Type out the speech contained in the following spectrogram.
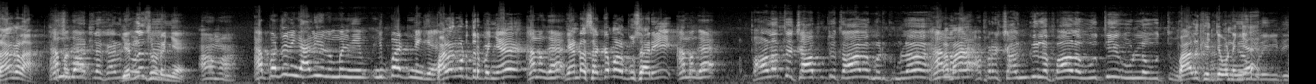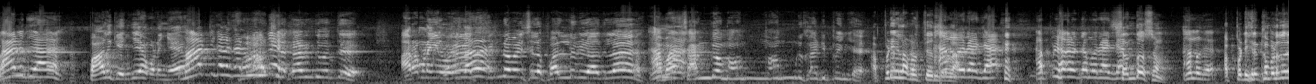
தாங்களா? என்ன சொல்றீங்க? ஆமா. அப்பதான் நீங்க அழுகணும் நிப்பாட்டுனீங்க. பழம் கொடுத்துருப்பீங்க. ஆமாங்க. ஏன்டா சக்கமால் பூசாரி? ஆமாங்க. பழத்தை சாப்பிட்டு தாகம் இருக்கும்ல ஆமா. அப்புறம் சங்குல பாலை ஊத்தி உள்ள ஊத்துவோம். பால் கெஞ்ச உடனே பாலுக்கு பால் கெஞ்சியா உடனே மாட்டுக்களை கறந்து வந்து. அரமனையில் சின்ன வயசுல பல்லு அதுல. சங்கம் அம் அம்னு கடிப்பீங்க. அப்படி வளர்த்த ராஜா. சந்தோஷம். ஆமாங்க. அப்படி இருக்கும் பொழுது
